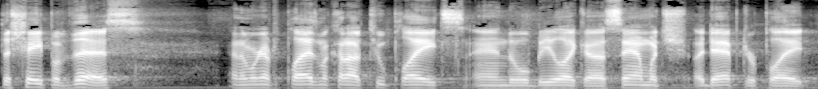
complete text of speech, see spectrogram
the shape of this. And then we're going to have to plasma cut out two plates and it will be like a sandwich adapter plate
